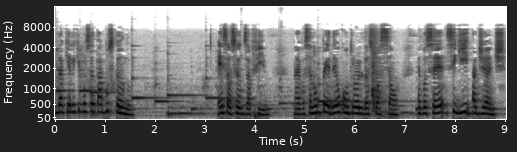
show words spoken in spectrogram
daquele que você está buscando. Esse é o seu desafio. né? Você não perder o controle da situação, é você seguir adiante,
